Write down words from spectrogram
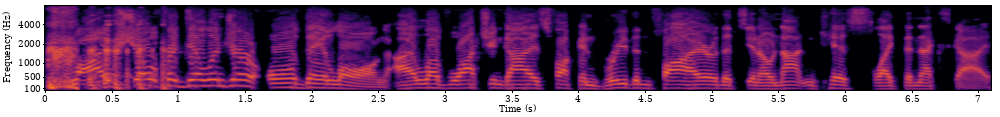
live show for Dillinger all day long. I love watching guys fucking breathing fire that's, you know, not in Kiss like the next guy.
